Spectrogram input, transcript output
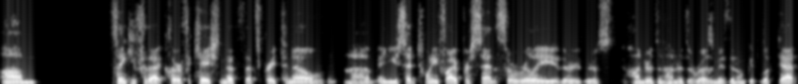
Um, thank you for that clarification. That's that's great to know. Mm-hmm. Um, and you said 25%, so really there, there's hundreds and hundreds of resumes that don't get looked at.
